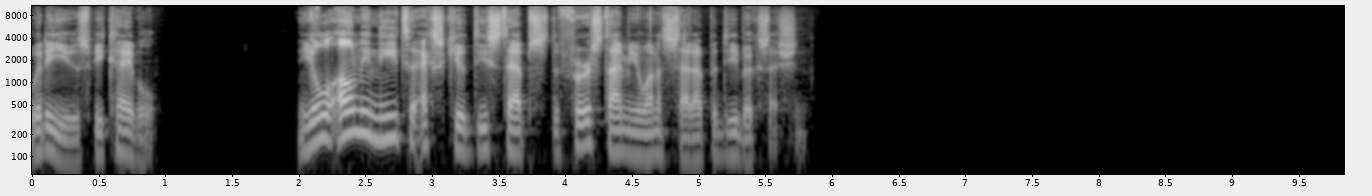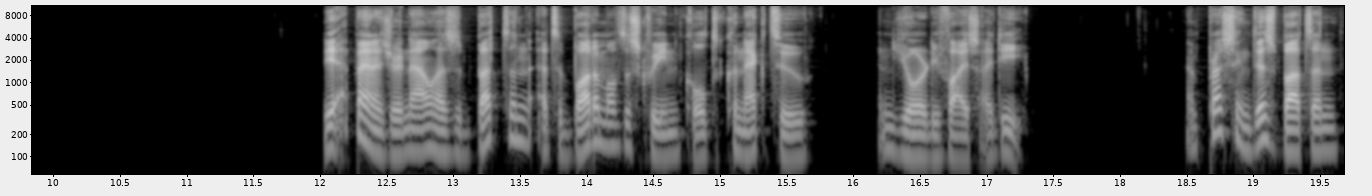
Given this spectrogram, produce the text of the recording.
with a USB cable. You'll only need to execute these steps the first time you want to set up a debug session. The App Manager now has a button at the bottom of the screen called Connect to and Your Device ID. And pressing this button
